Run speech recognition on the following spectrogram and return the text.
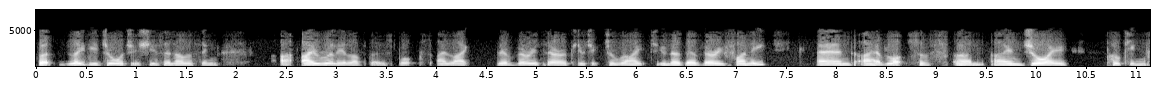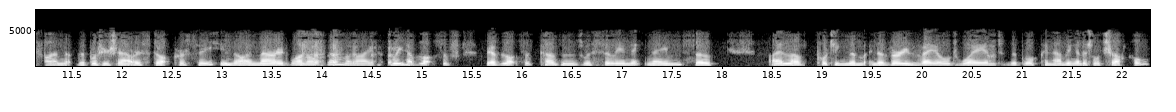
But Lady Georgie, she's another thing. I, I really love those books. I like they're very therapeutic to write. You know, they're very funny, and I have lots of. Um, I enjoy poking fun at the British aristocracy. You know, I married one of them, and I we have lots of we have lots of cousins with silly nicknames. So I love putting them in a very veiled way into the book and having a little chuckle.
